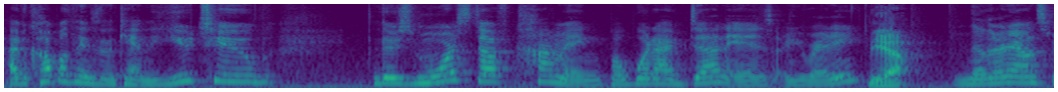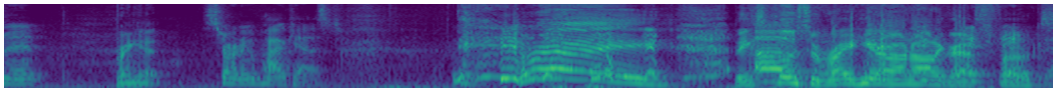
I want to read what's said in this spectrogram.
I have a couple things in the can. The YouTube. There's more stuff coming, but what I've done is, are you ready? yeah. Another announcement: Bring it. starting a podcast. Hooray! the exclusive right here on Autographs, folks.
